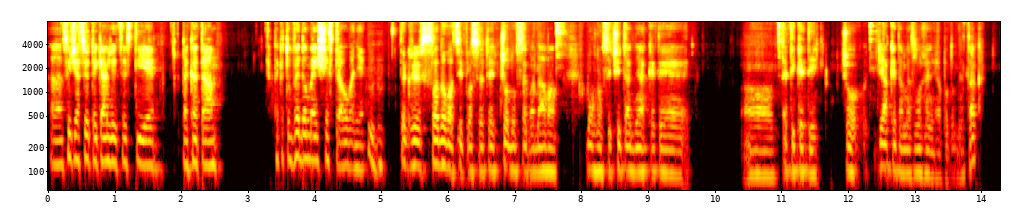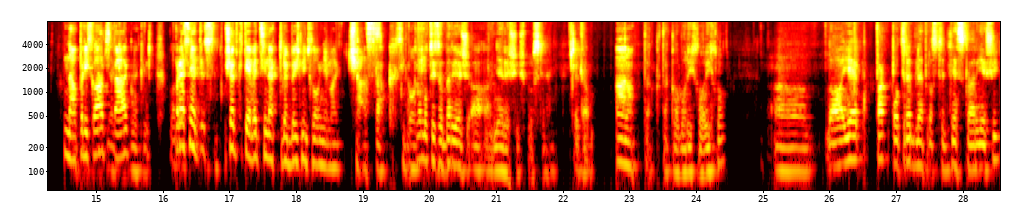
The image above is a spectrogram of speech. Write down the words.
e, súčasťou tej každej cesty je taká tá takéto vedomejšie stravovanie. Mm-hmm. Takže sledovať si proste tie, čo do seba dávam, možno si čítať nejaké tie uh, etikety, čo, aké tam je zloženie a podobne, tak? Napríklad, nejaký, tak. Nejaký. Presne t- všetky tie veci, na ktoré bežný človek nemá čas. Tak, si tak lebo ty zoberieš a, a neriešiš proste. Je tam. Áno. Tak, tak, lebo rýchlo, rýchlo. Uh, no a je fakt potrebné proste dneska riešiť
